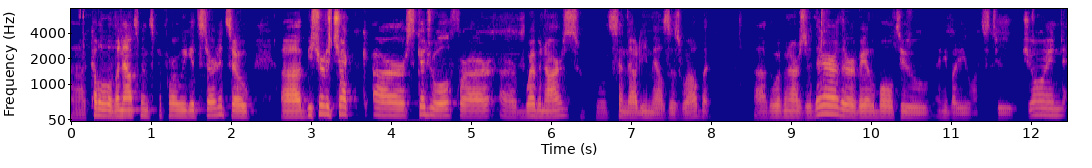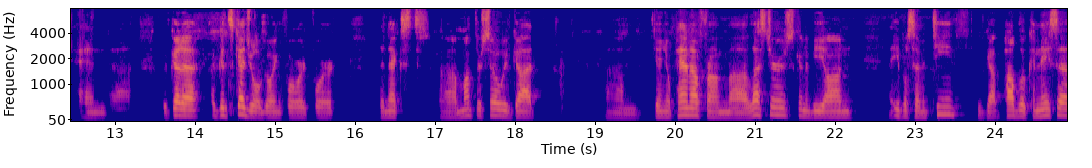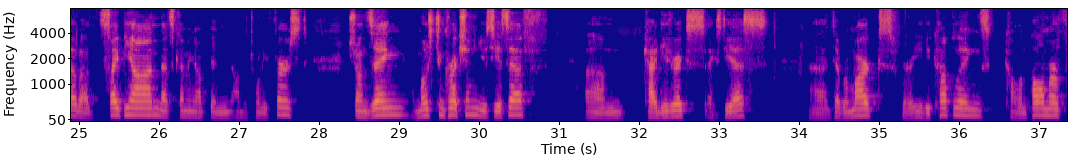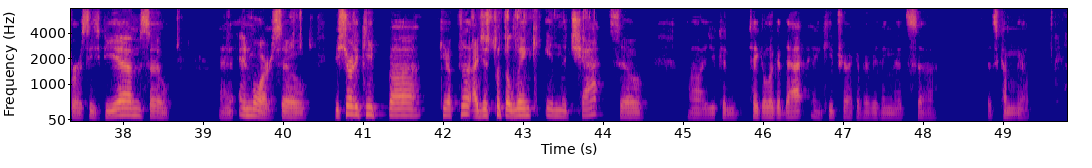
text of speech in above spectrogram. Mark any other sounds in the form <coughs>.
Uh, a couple of announcements before we get started. So uh, be sure to check our schedule for our, our, webinars. We'll send out emails as well, but uh, the webinars are there. They're available to anybody who wants to join. And uh, we've got a, a, good schedule going forward for the next uh, month or so. We've got um, Daniel Pana from Leicester is going to be on April 17th. We've got Pablo Conesa about Scipion, that's coming up in on the 21st. Sean Zheng, motion correction, UCSF. Um, Kay Diederichs, XDS. Uh, Deborah Marks for EV couplings. Colin Palmer for CPM, so, and, and more. So be sure to keep, uh, keep up to I just put the link in the chat, so uh, you can take a look at that and keep track of everything that's, uh, that's coming up.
